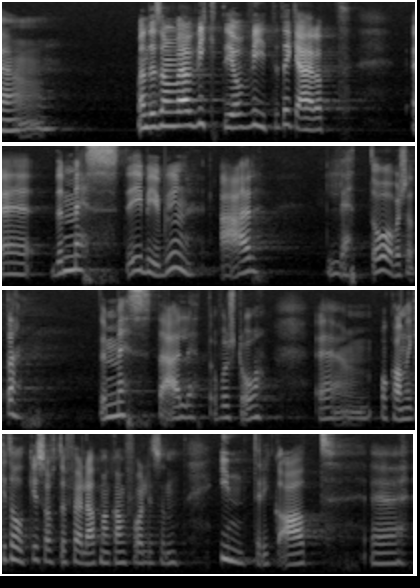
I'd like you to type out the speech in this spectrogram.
um, men det som er viktig å vite, tenker jeg, er at eh, det meste i Bibelen er lett å oversette. Det meste er lett å forstå eh, og kan ikke tolkes. Ofte føler jeg at man kan få litt sånn inntrykk av at eh,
